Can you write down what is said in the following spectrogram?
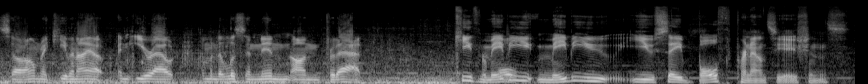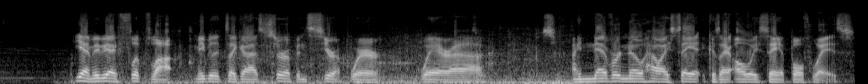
So I'm gonna keep an eye out, an ear out. I'm gonna listen in on for that. Keith, maybe maybe you you say both pronunciations. Yeah, maybe I flip flop. Maybe it's like a syrup and syrup, where where uh, I never know how I say it because I always say it both ways.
